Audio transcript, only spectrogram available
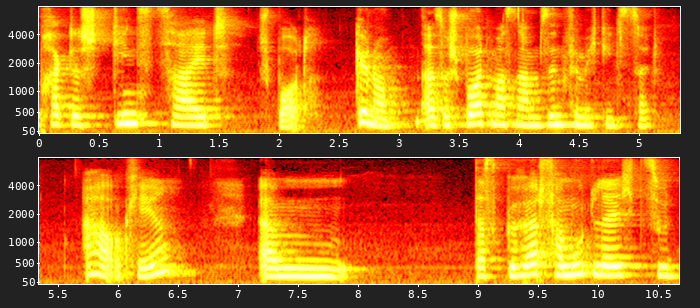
praktisch Dienstzeit, Sport. Genau, also Sportmaßnahmen sind für mich Dienstzeit. Ah, okay. Ähm, das gehört vermutlich zu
